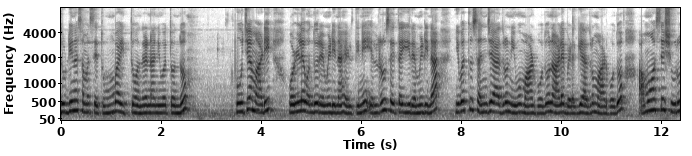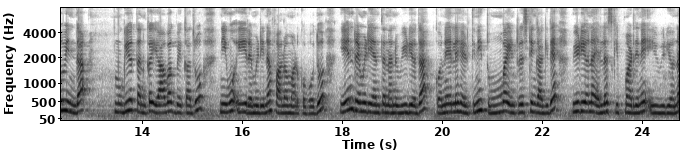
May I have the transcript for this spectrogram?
ದುಡ್ಡಿನ ಸಮಸ್ಯೆ ತುಂಬ ಇತ್ತು ಅಂದರೆ ನಾನು ಇವತ್ತೊಂದು ಪೂಜೆ ಮಾಡಿ ಒಳ್ಳೆ ಒಂದು ರೆಮಿಡಿನ ಹೇಳ್ತೀನಿ. ಎಲ್ಲರೂ ಸಹಿತ ಈ ರೆಮಿಡಿನ ಇವತ್ತು ಸಂಜೆ ಆದರೂ ನೀವು ಮಾಡ್ಬೋದು, ನಾಳೆ ಬೆಳಗ್ಗೆ ಆದರೂ ಮಾಡ್ಬೋದು. ಅಮಾವಾಸ್ಯೆ ಶುರುವಿಂದ ಮುಗಿಯೋ ತನಕ ಯಾವಾಗ ಬೇಕಾದರೂ ನೀವು ಈ ರೆಮಿಡಿನ ಫಾಲೋ ಮಾಡ್ಕೋಬೋದು. ಏನು ರೆಮಿಡಿ ಅಂತ ನಾನು ವಿಡಿಯೋದ ಕೊನೆಯಲ್ಲೇ ಹೇಳ್ತೀನಿ. ತುಂಬ ಇಂಟ್ರೆಸ್ಟಿಂಗ್ ಆಗಿದೆ. ವಿಡಿಯೋನ ಎಲ್ಲ ಸ್ಕಿಪ್ ಮಾಡ್ದೇನೆ ಈ ವಿಡಿಯೋನ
